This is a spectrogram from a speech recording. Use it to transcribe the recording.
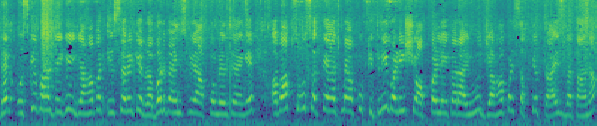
देन उसके बाद देखिए, यहाँ पर इस तरह के रबड़ बैंड्स भी आपको मिल जाएँगे। अब आप सोच सकते हैं, आज मैं आपको कितनी बड़ी शॉप पर लेकर आई हूँ, जहाँ पर सबके प्राइस बताना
